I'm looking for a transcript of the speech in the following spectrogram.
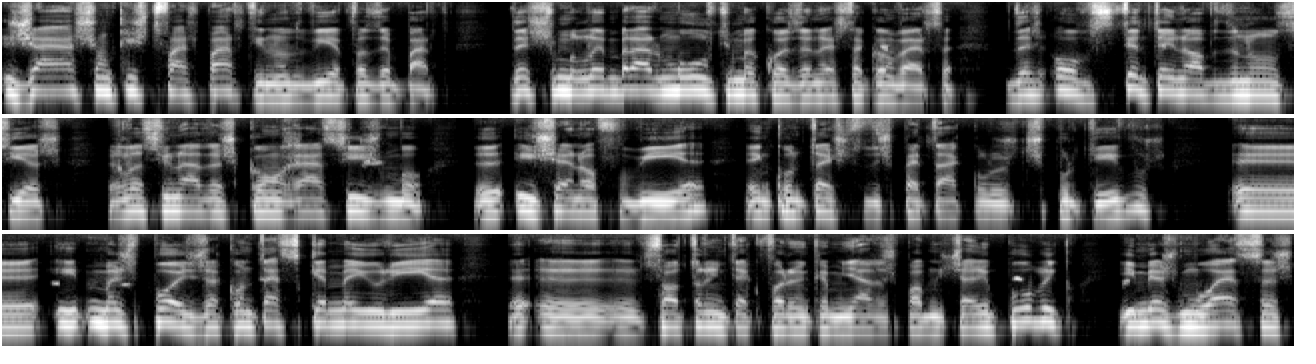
já acham que isto faz parte e não devia fazer parte. Deixe-me lembrar uma última coisa nesta conversa. Houve 79 denúncias relacionadas com racismo e xenofobia em contexto de espetáculos desportivos. Uh, e, mas depois acontece que a maioria, uh, uh, só 30 é que foram encaminhadas para o Ministério Público e mesmo essas,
